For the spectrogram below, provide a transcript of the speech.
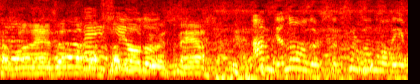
Sabahın ezanına Her şey başlarlar olur. ötmeye. Amca ne olursun kurban olayım.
